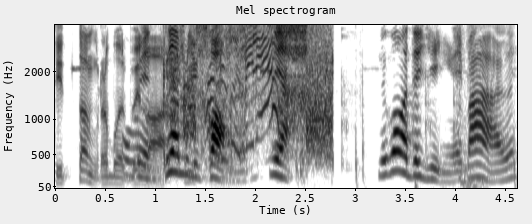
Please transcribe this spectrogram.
ติดตั้งระเบิดผมเวเห็นลา เพื่อนมันอยู่กล่องเนี่ยนึกว่ามันจะยิงไอ้บ้าเอ้ย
